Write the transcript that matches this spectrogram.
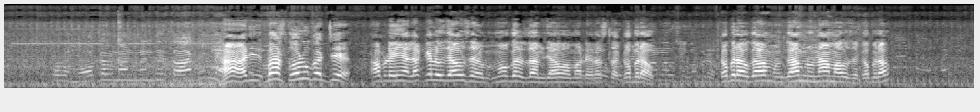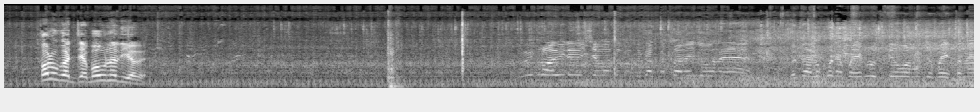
મંદિર તો આગળ ને હા હજી બસ થોડુંક જ છે. આપણે અહીંયા લખેલું જ આવશે મોગલધામ જવા માટે રસ્તા. ગભરાવ. ગભરાવ. ગામ ગામનું નામ આવશે ગભરાવ. થોડુંક જ છે બહુ નથી હવે. બધા કરતા રહેજો અને બધા લોકોને પણ એટલું જ કહેવાનું કે ભાઈ તમે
